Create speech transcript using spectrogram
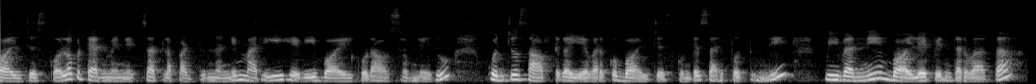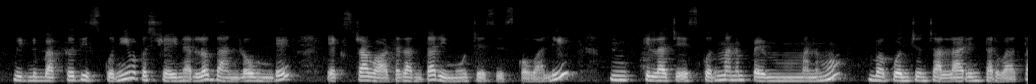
బాయిల్ చేసుకోవాలి. ఒక టెన్ మినిట్స్ అట్లా పడుతుందండి. మరీ హెవీ బాయిల్ కూడా అవసరం లేదు. కొంచెం సాఫ్ట్గా అయ్యే వరకు బాయిల్ చేసుకుంటే సరిపోతుంది. ఇవన్నీ బాయిల్ అయిపోయిన తర్వాత వీటిని బక్క తీసుకొని ఒక స్ట్రైనర్లో దానిలో ఉండే ఎక్స్ట్రా వాటర్ అంతా రిమూవ్ చేసేసుకోవాలి. ఇలా చేసుకొని మనం మనము కొంచెం చల్లారిన తర్వాత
